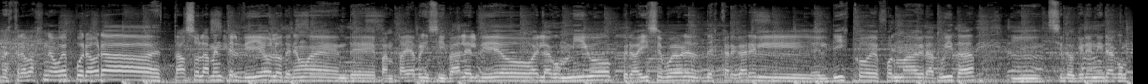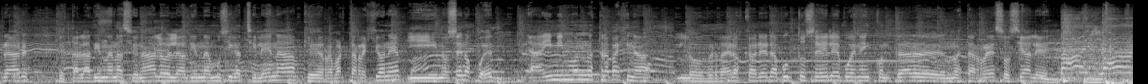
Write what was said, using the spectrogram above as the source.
Nuestra página web por ahora está solamente el video, lo tenemos en- de pantalla principal, el video Baila conmigo, pero ahí se puede descargar el, el disco de forma gratuita y si lo quieren ir a comprar está en la tienda nacional o en la tienda de música chilena que reparta regiones y no sé, nos puede- ahí mismo en nuestra página losverdaderoscabrera.cl pueden encontrar nuestras redes sociales. Baila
